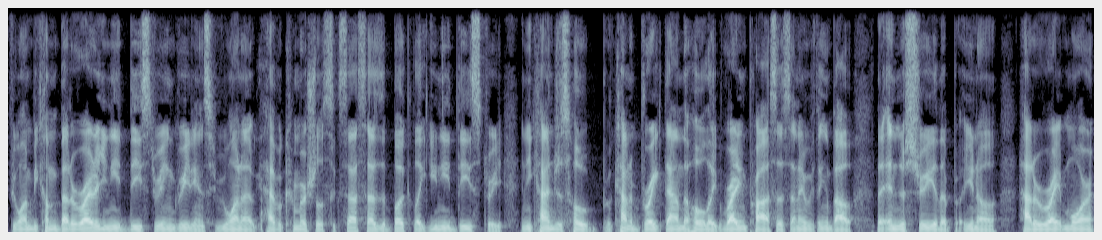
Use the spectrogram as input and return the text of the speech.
if you want to become a better writer, you need these three ingredients. If you want to have a commercial success as a book, like you need these three, and you kind of just hope, kind of break down the whole like writing process and everything about the industry, the you know how to write more.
